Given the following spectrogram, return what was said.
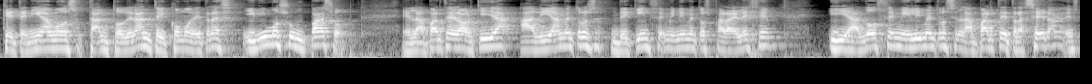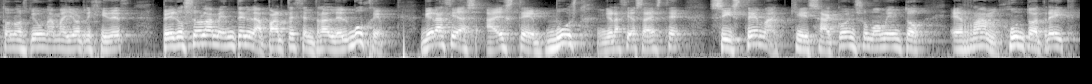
que teníamos tanto delante como detrás, y dimos un paso en la parte de la horquilla a diámetros de 15 milímetros para el eje y a 12 milímetros en la parte trasera. Esto nos dio una mayor rigidez, pero solamente en la parte central del buje. Gracias a este boost, gracias a este sistema que sacó en su momento el RAM junto a Drake,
